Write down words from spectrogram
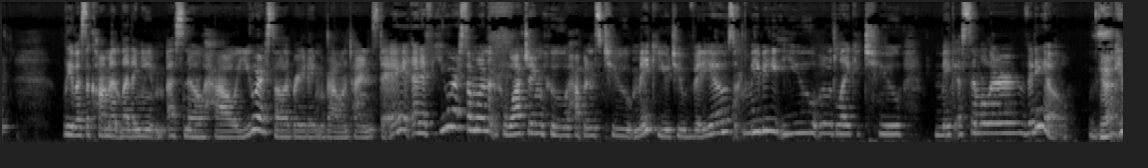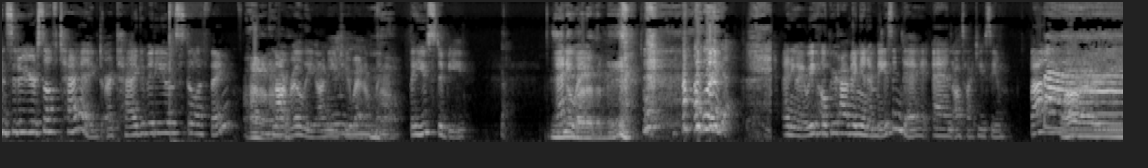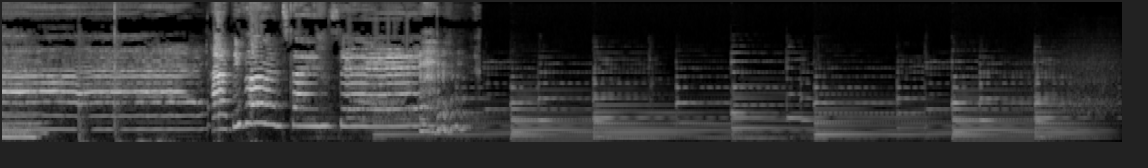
Leave us a comment letting us know how you are celebrating Valentine's Day. And if you are someone watching who happens to make YouTube videos, maybe you would like to make a similar video. Yeah? Consider yourself tagged. Are tag videos still a thing? I don't know. Not really on YouTube, I don't mm. think. No. They used to be. You Anyway. know better than me. Anyway, we hope you're having an amazing day and I'll talk to you soon. Bye. Bye. Happy Valentine's Day.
